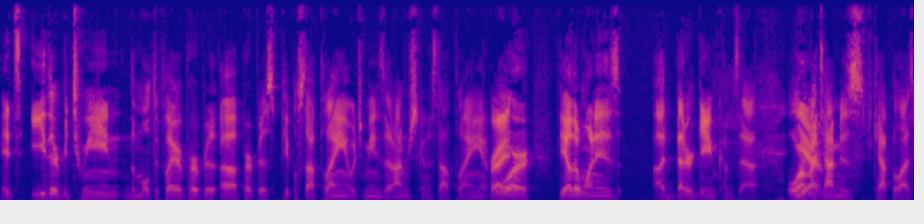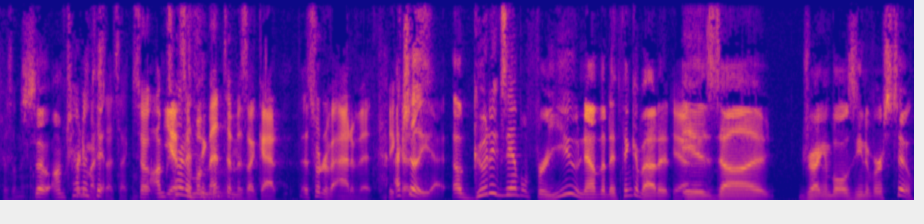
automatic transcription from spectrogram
It's either between the multiplayer purpose, uh, purpose people stop playing it, which means that I'm just going to stop playing it, Right. or the other one is a better game comes out, or Yeah. my time is capitalized by something. Else. So else. I'm trying pretty to much thi- that second. So I'm yeah, trying so to think of- momentum is like at that's sort of out of it. Because, Actually, a good example for you now that I think about it is Yeah. uh, Dragon Ball Xenoverse Two,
